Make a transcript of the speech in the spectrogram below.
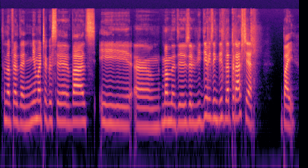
to naprawdę nie ma czego się bać i um, mam nadzieję, że widzimy się gdzieś na trasie. Bye!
